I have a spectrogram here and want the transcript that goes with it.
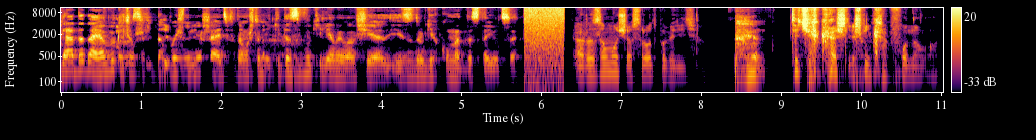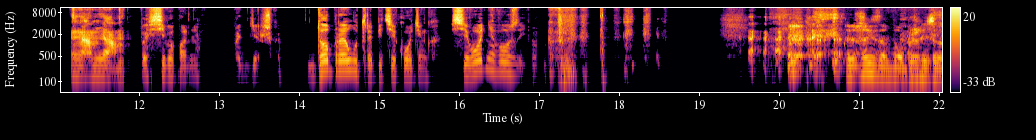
Да-да-да, я выключился, чтобы не мешать, потому что мне какие-то звуки левые вообще из других комнат достаются. Разомну сейчас рот, погодите. Ты че кашляешь в микрофон, алло? Ням-ням. Спасибо, парни. Поддержка. Доброе утро, Пятикотинг. Сегодня вы уз... Жиза, Боб, жиза.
